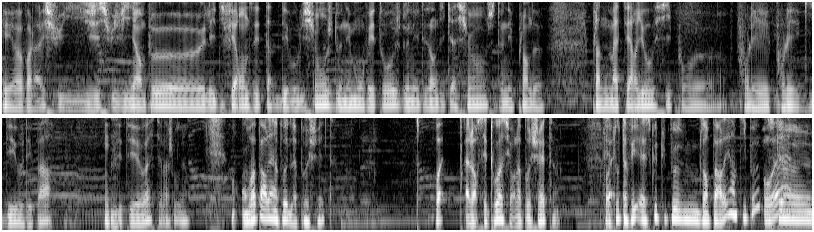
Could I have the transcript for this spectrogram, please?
Et voilà, je suis- j'ai suivi un peu les différentes étapes d'évolution. Je donnais mon veto, je donnais des indications, j'ai donné plein de, plein de matériaux aussi pour, pour, les, pour les guider au départ. Donc c'était ouais, c'était vachement bien. On va parler un peu de la pochette. Ouais. Alors c'est toi sur la pochette. C'est Ouais. tout à fait. Est-ce que tu peux nous en parler un petit peu? Parce Ouais. que, euh,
